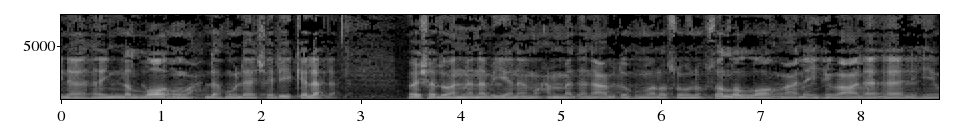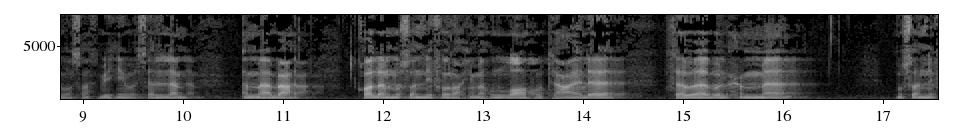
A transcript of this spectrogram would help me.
إله إلا الله وحده لا شريك له. وأشهد أن نبينا محمدا عبده ورسوله صلى الله عليه وعلى آله وصحبه وسلم. أما بعد قال المصنف رحمه الله تعالى ثواب الحمى musannif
